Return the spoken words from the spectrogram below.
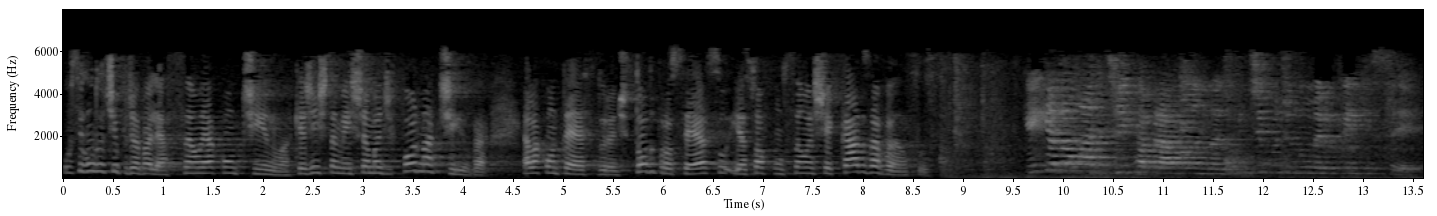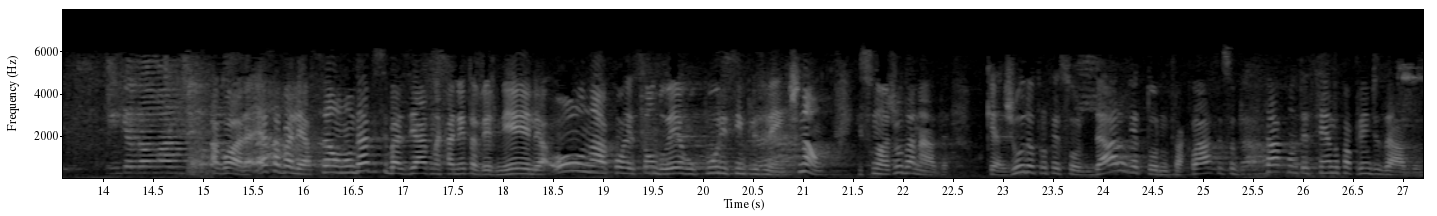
O segundo tipo de avaliação é a contínua, que a gente também chama de formativa. Ela acontece durante todo o processo e a sua função é checar os avanços. Quem quer dar uma dica para a Amanda de que tipo de número tem que quer dar uma dica? Agora, essa avaliação não deve se basear na caneta vermelha ou na correção do erro pura e simplesmente. Não, isso não ajuda nada. O que ajuda é o professor dar o retorno para a classe sobre o que está acontecendo com o aprendizado.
